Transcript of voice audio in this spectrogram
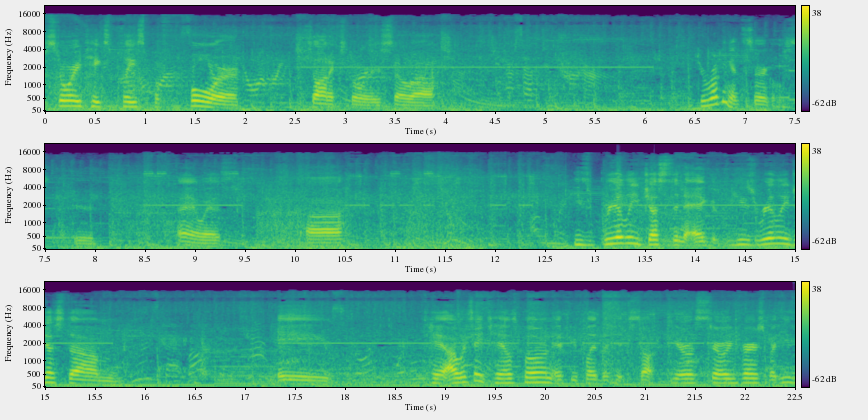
Story takes place before Sonic Stories, so uh You're running in circles, dude. Anyways, uh He's really just an egg he's really just um a I would say Tails clone if you played the hero story first, but he's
